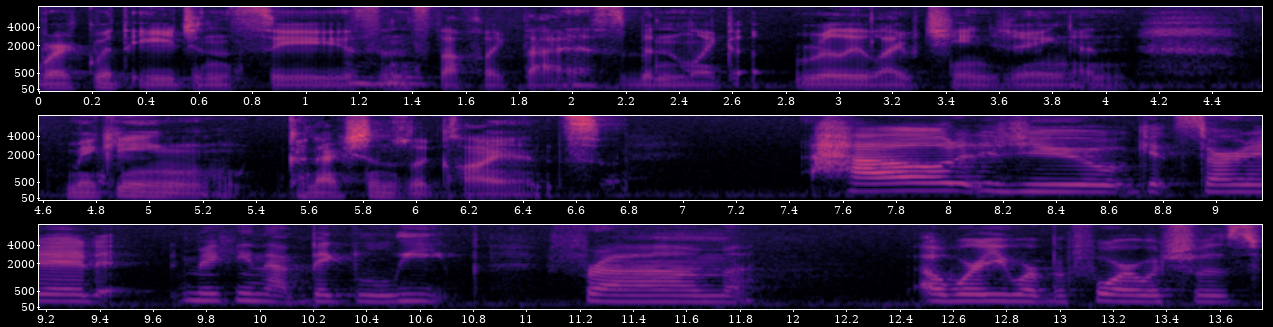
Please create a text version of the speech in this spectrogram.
work with agencies mm-hmm. and stuff like that has been like really life changing and making connections with clients. How did you get started making that big leap from uh, where you were before, which was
